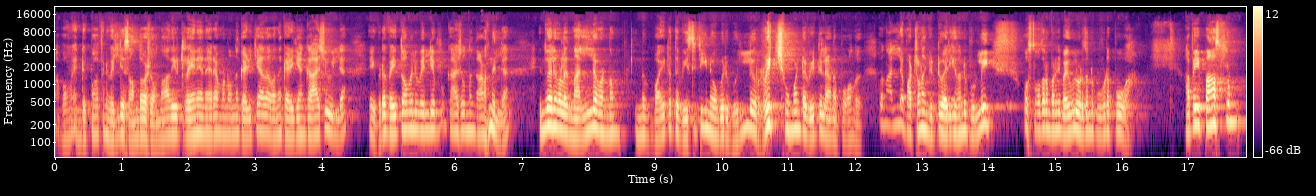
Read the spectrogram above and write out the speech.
അപ്പം എന്റെ ഉപ്പാപ്പിന് വലിയ സന്തോഷം. ഒന്നാമത് ഈ ട്രെയിനെ നേരം വണ്ണം ഒന്നും കഴിക്കാതെ വന്ന് കഴിക്കാൻ കാശുമില്ല. ഇവിടെ വെയ്ത്തോമിൽ വലിയ കാശൊന്നും കാണുന്നില്ല. എന്തുവായാലും കൊള്ളാം നല്ലവണ്ണം ഇന്ന് വൈകിട്ടത്തെ വിസിറ്റിങ്ങിന് പോകുമ്പോൾ ഒരു വലിയ റിച്ച് വുമന്റെ വീട്ടിലാണ് പോകുന്നത്. അപ്പോൾ നല്ല ഭക്ഷണം കിട്ടുമായിരിക്കും. എന്നിട്ട് പുള്ളി ഓ സ്തോത്രം പറഞ്ഞ് ബൈബിൾ എടുത്തുകൊണ്ട് കൂടെ പോവാ. അപ്പോൾ ഈ പാസ്റ്ററും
